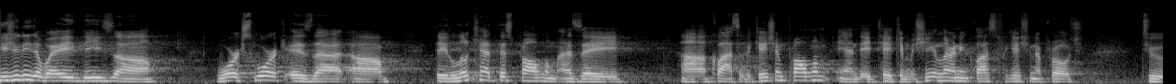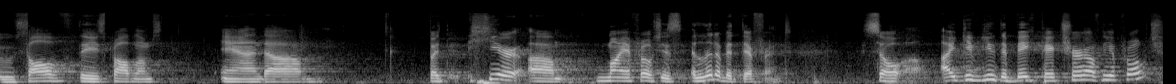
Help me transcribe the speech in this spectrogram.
Usually the way these uh, works work is that uh, they look at this problem as a uh, classification problem and they take a machine learning classification approach to solve these problems. And, um, but here um, my approach is a little bit different. So uh, I give you the big picture of the approach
